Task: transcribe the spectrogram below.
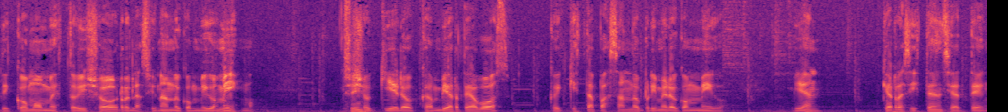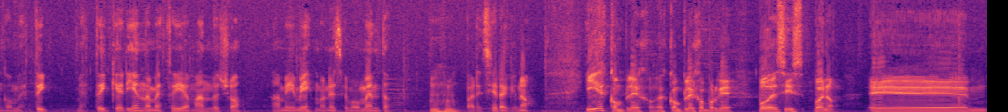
de cómo me estoy yo relacionando conmigo mismo. Sí. Si yo quiero cambiarte a vos, ¿qué, qué está pasando primero conmigo? ¿Bien? ¿Qué resistencia tengo? ¿Me estoy, ¿Me estoy queriendo, me estoy amando yo a mí mismo en ese momento? Pareciera que no. Y es complejo, es complejo porque vos decís, bueno, eh,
